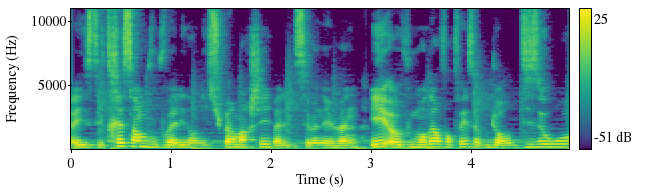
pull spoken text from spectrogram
et c'est très simple. Vous pouvez aller dans les supermarchés, 7-Eleven, et vous demandez un forfait, ça coûte genre 10 euros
